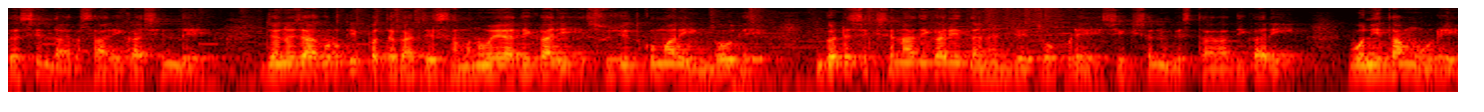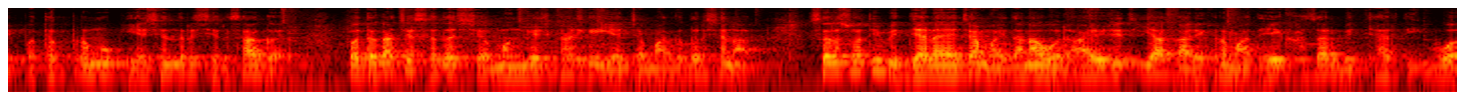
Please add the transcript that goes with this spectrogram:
तहसीलदार सारिका शिंदे जनजागृती पथकाचे समन्वय अधिकारी सुजितकुमार इंगवले गटशिक्षणाधिकारी धनंजय चोपडे शिक्षण विस्तार अधिकारी वनिता मोरे पथक प्रमुख यशेंद्र क्षीरसागर पथकाचे सदस्य मंगेश घाडगे यांच्या मार्गदर्शनात सरस्वती विद्यालयाच्या मैदानावर आयोजित या कार्यक्रमात एक हजार विद्यार्थी व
